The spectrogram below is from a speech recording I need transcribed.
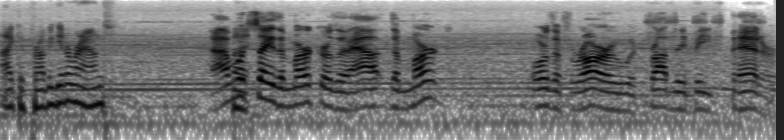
I could probably get around. I would say the Merc or the out the Merc or the Ferrari would probably be better.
